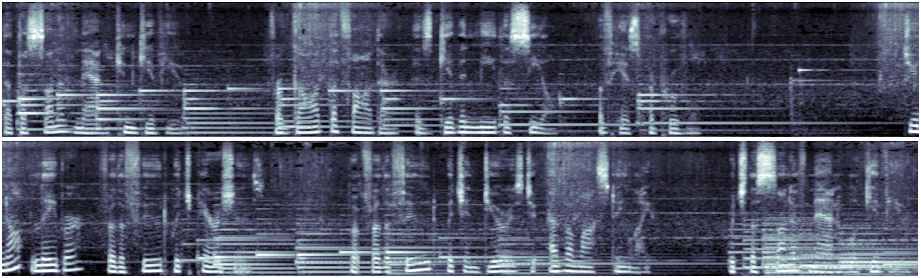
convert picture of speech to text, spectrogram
that the Son of Man can give you. For God the Father has given me the seal of his approval. Do not labor for the food which perishes, but for the food which endures to everlasting life, which the Son of Man will give you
